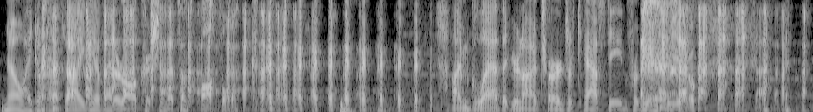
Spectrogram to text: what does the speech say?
no i don't like the idea of that at all christian that sounds awful I'm glad that you're not in charge of casting for the MCU.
